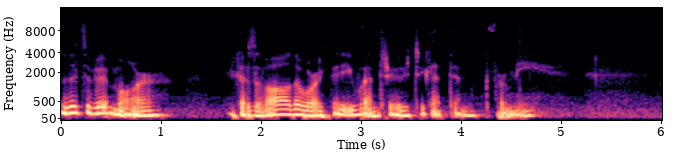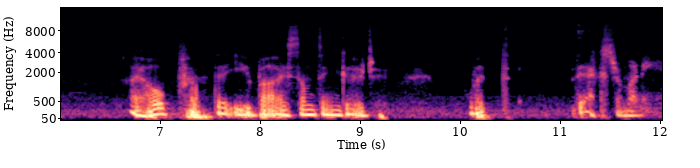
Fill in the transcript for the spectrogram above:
a little bit more because of all the work that you went through to get them for me. I hope that you buy something good with the extra money.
